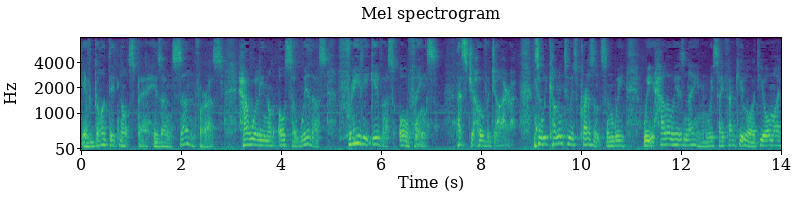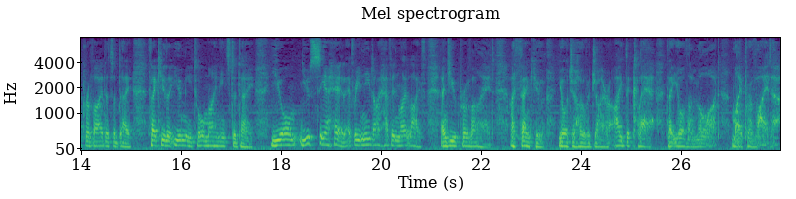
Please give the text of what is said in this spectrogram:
if God did not spare his own son for us, how will he not also with us freely give us all things? That's Jehovah Jireh. And so we come into his presence and we, we hallow his name and we say, Thank you, Lord. You're my provider today. Thank you that you meet all my needs today. You're, you see ahead every need I have in my life and you provide. I thank you. You're Jehovah Jireh. I declare that you're the Lord, my provider.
